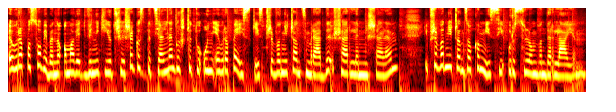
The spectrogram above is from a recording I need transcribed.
Europosłowie będą omawiać wyniki jutrzejszego specjalnego szczytu Unii Europejskiej z przewodniczącym Rady Charlesem Michelem i przewodniczącą Komisji Ursulą von der Leyen.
